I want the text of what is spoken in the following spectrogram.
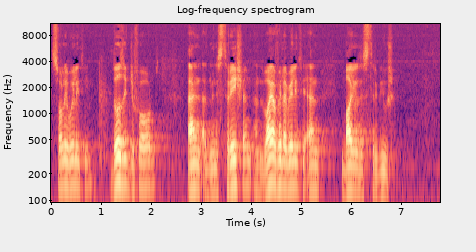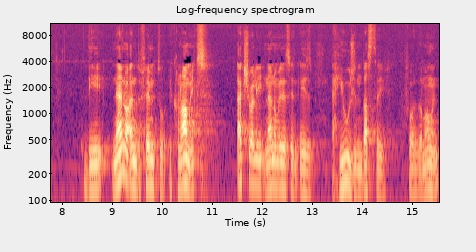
solubility, dosage forms, and administration, and bioavailability and biodistribution. The nano and femto economics, actually nanomedicine is a huge industry for the moment.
